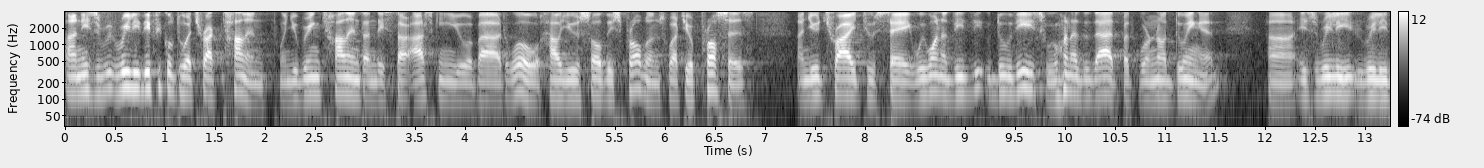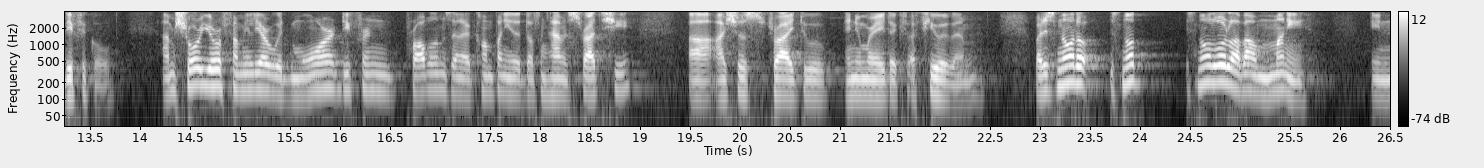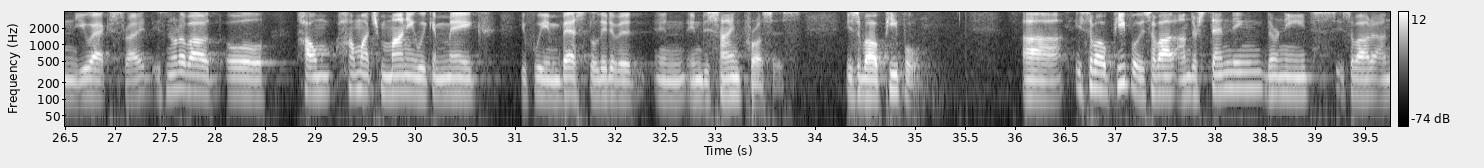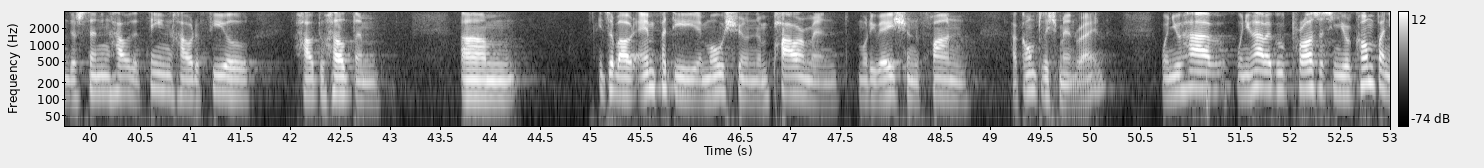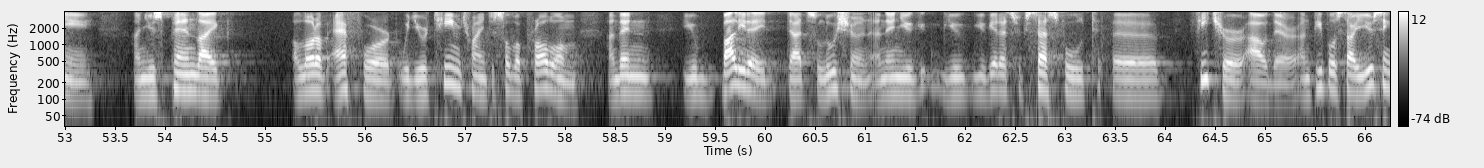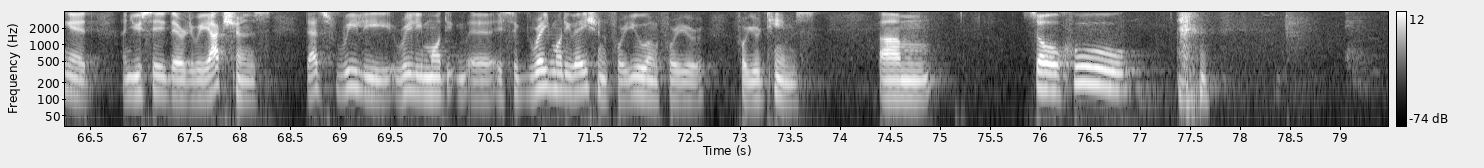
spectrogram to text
And it's really difficult to attract talent. When you bring talent and they start asking you about, whoa, how you solve these problems, what's your process, and you try to say, we want to do this, we want to do that, but we're not doing it, uh, it's really, really difficult. I'm sure you're familiar with more different problems than a company that doesn't have a strategy. Uh, I just try to enumerate a, a few of them. But it's not, a, it's not, it's not all about money in UX, right? It's not about all how, how much money we can make if we invest a little bit in, in design process. It's about people. Uh, it's about people. It's about understanding their needs. It's about understanding how to think, how to feel, how to help them. Um, it's about empathy, emotion, empowerment, motivation, fun, accomplishment, right? When you have, when you have a good process in your company and you spend like a lot of effort with your team trying to solve a problem and then you validate that solution and then you, you, you get a successful uh, feature out there and people start using it and you see their reactions, that's really, really, uh, it's a great motivation for you and for your, for your teams. Um, so who,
